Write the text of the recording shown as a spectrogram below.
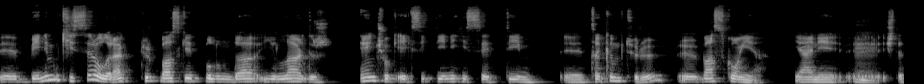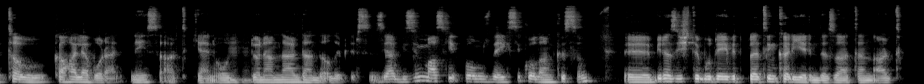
e, benim kişisel olarak Türk basketbolunda yıllardır en çok eksikliğini hissettiğim e, takım türü e, Baskonya. Yani hmm. e, işte Tau, Kahala Borel neyse artık yani o hmm. dönemlerden de alabilirsiniz. Yani bizim basketbolumuzda eksik olan kısım e, biraz işte bu David Blatt'in kariyerinde zaten artık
